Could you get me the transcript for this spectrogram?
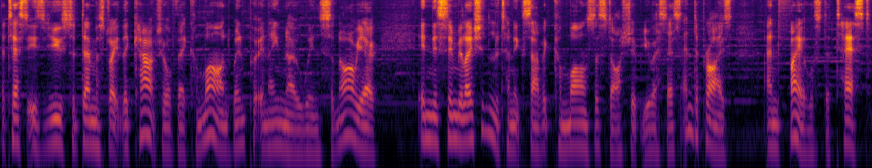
The test is used to demonstrate the character of their command when put in a no-win scenario. In this simulation, Lieutenant Saavik commands the starship USS Enterprise and fails the test.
